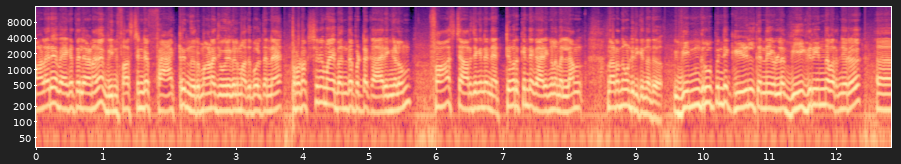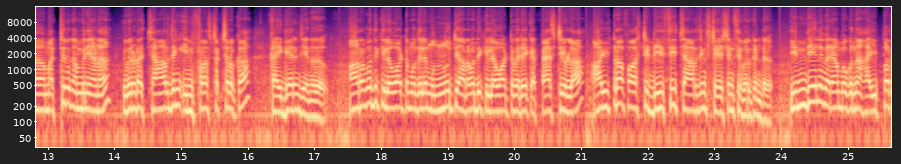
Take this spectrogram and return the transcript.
വളരെ വേഗത്തിലാണ് വിൻഫാസ്റ്റിന്റെ ഫാക്ടറി നിർമ്മാണ ജോലികളും അതുപോലെ തന്നെ പ്രൊഡക്ഷനുമായി ബന്ധപ്പെട്ട കാര്യങ്ങളും ഫാസ്റ്റ് ചാർജിങ്ങിന്റെ നെറ്റ്വർക്കിന്റെ കാര്യങ്ങളും എല്ലാം നടന്നുകൊണ്ടിരിക്കുന്നത്. വിൻ ഗ്രൂപ്പിന്റെ കീഴിൽ തന്നെയുള്ള വി ഗ്രീൻ എന്ന് പറഞ്ഞൊരു മറ്റൊരു കമ്പനിയാണ് ഇവരുടെ ചാർജിങ് ഇൻഫ്രാസ്ട്രക്ചർ ഒക്കെ കൈകാര്യം ചെയ്യുന്നത്. അറുപത് കിലോ വാട്ട് മുതൽ മുന്നൂറ്റി അറുപത് കിലോ വാട്ട് വരെ കപ്പാസിറ്റിയുള്ള ultra fast D C charging stations ഇവർക്കുണ്ട്. ഇന്ത്യയിൽ വരാൻ പോകുന്ന ഹൈപ്പർ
